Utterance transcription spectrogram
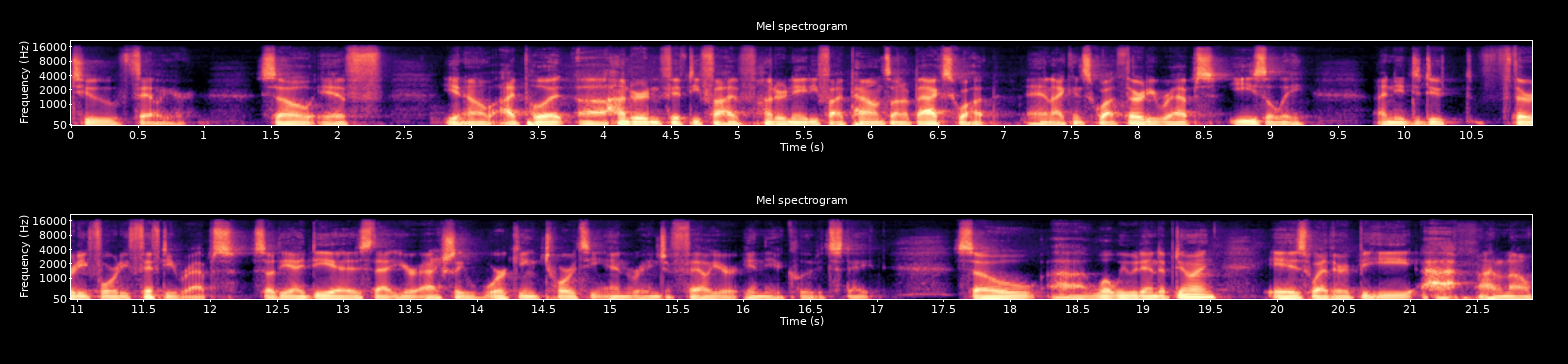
to failure. So if, you know, I put uh, 155, 185 pounds on a back squat and I can squat 30 reps easily, I need to do 30, 40, 50 reps. So the idea is that you're actually working towards the end range of failure in the occluded state. So uh, what we would end up doing is whether it be uh, I don't know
